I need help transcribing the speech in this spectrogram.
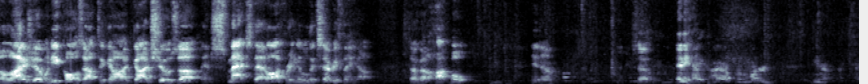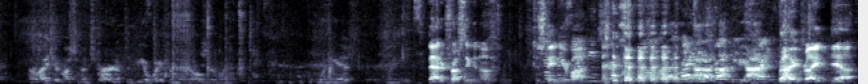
Elijah, when he calls out to God, God shows up and smacks that offering and licks everything up. Talk about a hot bolt, you know. So anyhow. I, I often wondered, you know, Elijah must have been smart enough to be away from that altar when, when he asked, when he. That or trusting enough to stay nearby. I- I had to be honest. Right, right, yeah,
